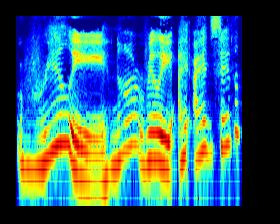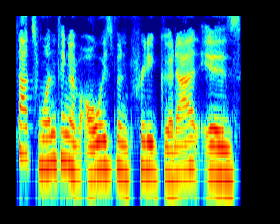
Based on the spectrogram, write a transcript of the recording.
really not really I, i'd say that that's one thing i've always been pretty good at is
